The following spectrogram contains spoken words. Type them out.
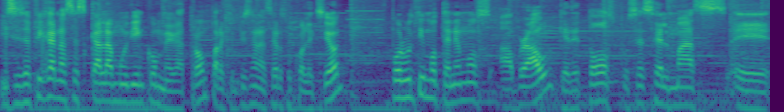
Y si se fijan, hace escala muy bien con Megatron para que empiecen a hacer su colección. Por último tenemos a Brawl, que de todos pues es el más eh,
